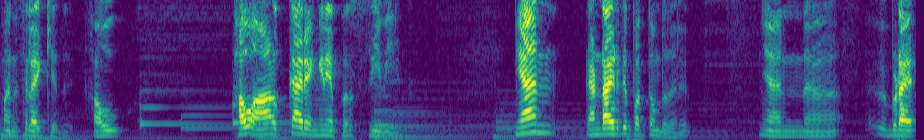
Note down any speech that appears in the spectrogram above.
മനസ്സിലാക്കിയത് ഹൗ ഹൗ ആൾക്കാരെങ്ങനെ പെർസീവ് ചെയ്യുന്നത്. ഞാൻ രണ്ടായിരത്തി പത്തൊമ്പതിൽ ഞാൻ ഇവിടെ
